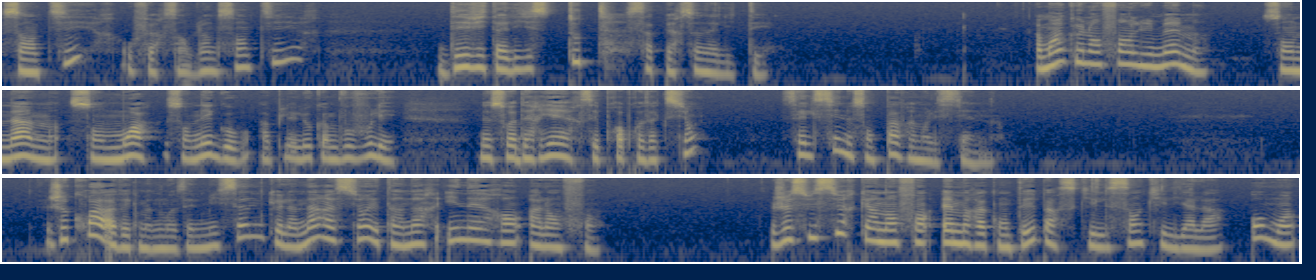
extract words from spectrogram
sentir ou faire semblant de sentir, dévitalise toute sa personnalité. À moins que l'enfant lui-même, son âme, son moi, son ego, appelez-le comme vous voulez, ne soit derrière ses propres actions, celles-ci ne sont pas vraiment les siennes. Je crois avec mademoiselle Mason que la narration est un art inhérent à l'enfant. Je suis sûre qu'un enfant aime raconter parce qu'il sent qu'il y a là, au moins,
